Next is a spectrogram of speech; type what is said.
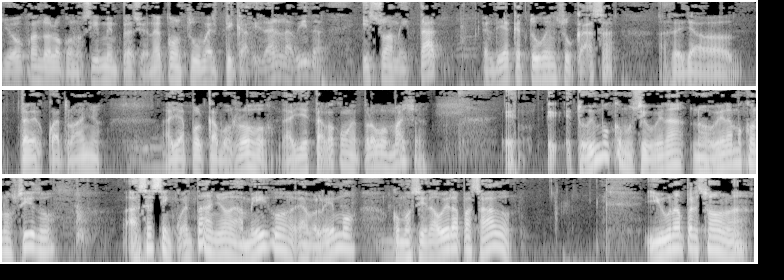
yo cuando lo conocí me impresioné con su verticalidad en la vida y su amistad. El día que estuve en su casa, hace ya tres o cuatro años, allá por Cabo Rojo, allí estaba con el Provo Marshall. Estuvimos como si hubiera, nos hubiéramos conocido hace 50 años, amigos, hablemos como si no hubiera pasado. Y una persona,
